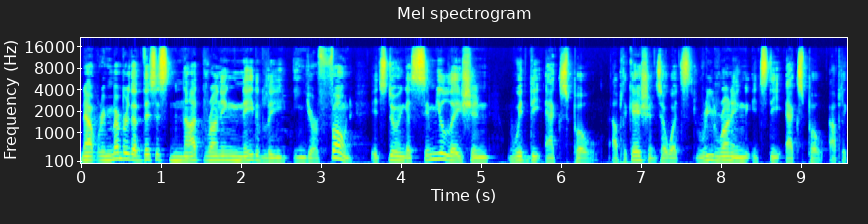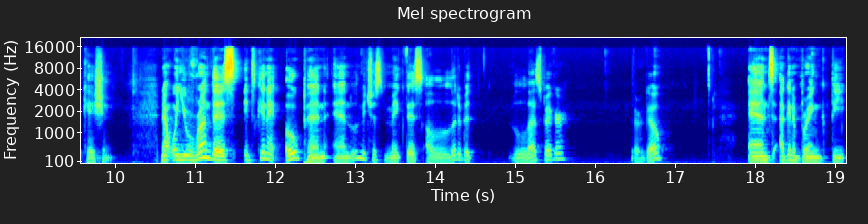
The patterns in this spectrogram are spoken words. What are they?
Now, remember that this is not running natively in your phone. It's doing a simulation with the Expo application. So what's rerunning, it's the Expo application. Now, when you run this, it's going to open, and let me just make this a little bit less bigger. There we go. And I'm going to bring the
